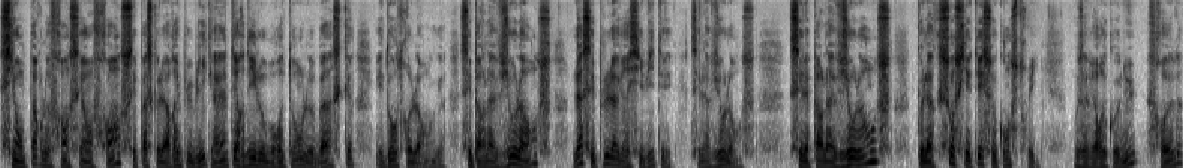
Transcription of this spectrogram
Si on parle français en France, c'est parce que la République a interdit le breton, le basque et d'autres langues. C'est par la violence, là c'est plus l'agressivité, c'est la violence. C'est par la violence que la société se construit. Vous avez reconnu Freud,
